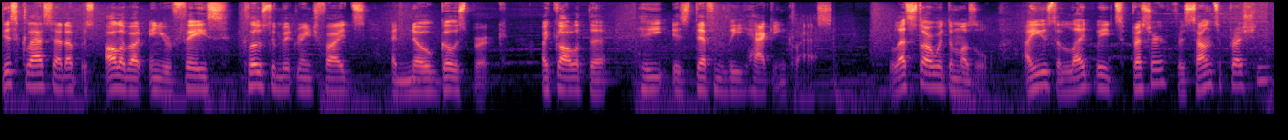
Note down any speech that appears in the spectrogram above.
This class setup is all about in your face, close to mid-range fights and no ghost perk. I call it the he is definitely hacking class. Let's start with the muzzle. I used a lightweight suppressor for sound suppression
